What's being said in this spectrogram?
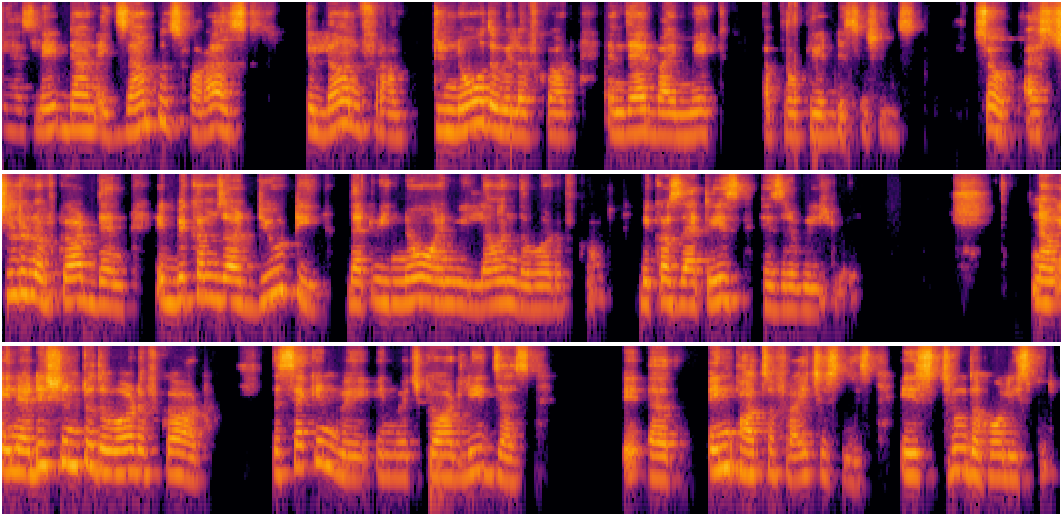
He has laid down examples for us to learn from, to know the will of God, and thereby make appropriate decisions. So, as children of God, then it becomes our duty that we know and we learn the word of God because that is His revealed will. Now, in addition to the word of God, the second way in which God leads us uh, in paths of righteousness is through the Holy Spirit.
